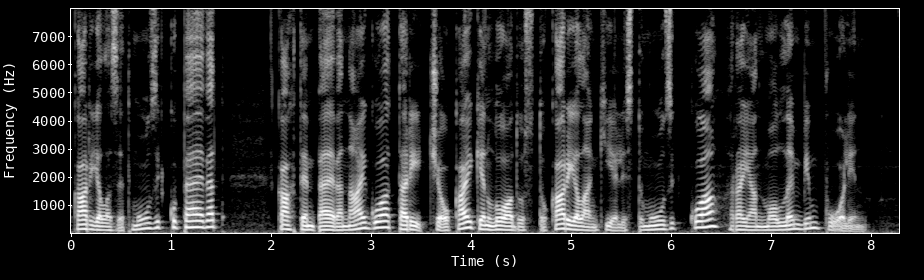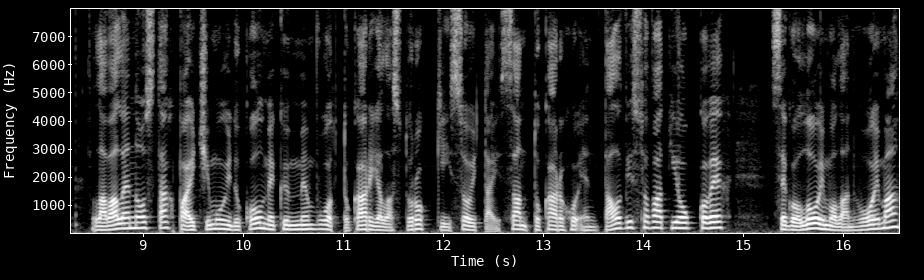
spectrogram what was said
karjalaset muusikkopäivät kahten päivän aigua taritsee kaiken luodustu karjalankielistä muusikkoa rajan mollembin puolin. Lavalle nostaa paitsi muidu 30 vuotta Karjalastu rokki soitai Santtu Karhuen talvisovat joukkoveh, sego Loimolan voima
